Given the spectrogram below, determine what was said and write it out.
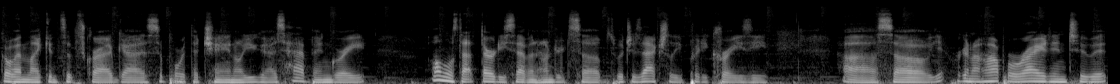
Go ahead and like and subscribe, guys. Support the channel. You guys have been great. Almost at 3,700 subs, which is actually pretty crazy. Uh, so, yeah, we're going to hop right into it.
